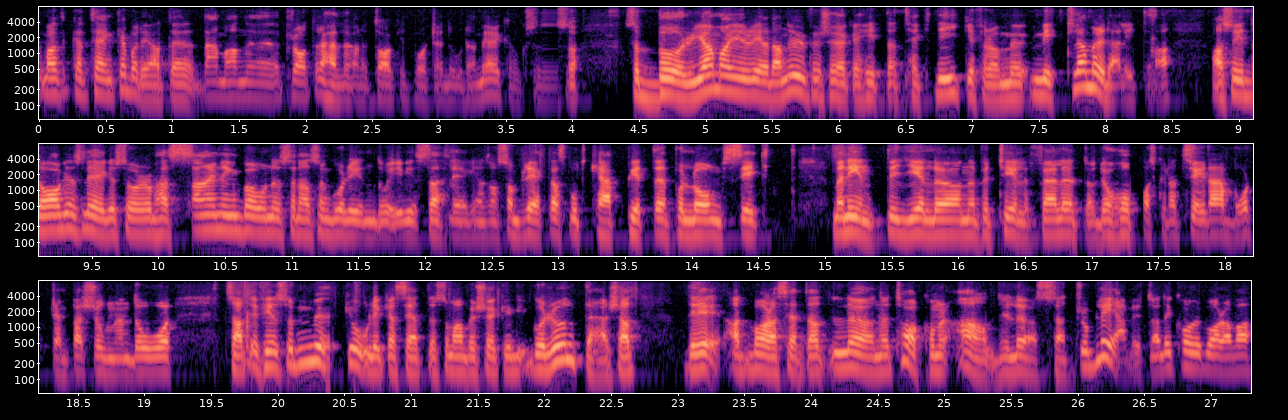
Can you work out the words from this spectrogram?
man ska tänka på det att eh, när man eh, pratar det här lönetaket borta i Nordamerika också så, så börjar man ju redan nu försöka hitta tekniker för att mickla med det där lite. Va? Alltså i dagens läge så är det de här signing bonuserna som går in då i vissa lägen som, som räknas mot capita på lång sikt men inte ge lönen för tillfället och du hoppas kunna trada bort den personen då. Så att det finns så mycket olika sätt som man försöker gå runt det här. Så att, det, att bara sätta ett lönetak kommer aldrig lösa ett problem utan det kommer bara vara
